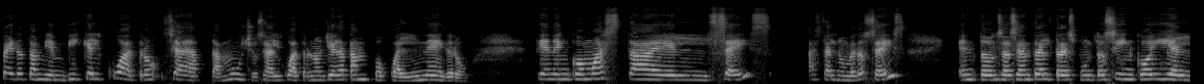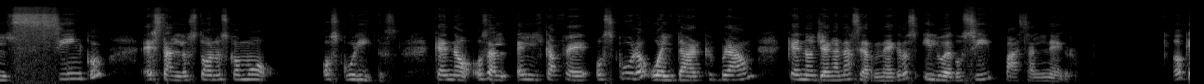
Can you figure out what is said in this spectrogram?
pero también vi que el 4 se adapta mucho, o sea, el 4 no llega tampoco al negro. Tienen como hasta el 6, hasta el número 6, entonces entre el 3.5 y el 5 están los tonos como oscuritos, que no, o sea, el café oscuro o el dark brown, que no llegan a ser negros y luego sí pasa el negro. Ok,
